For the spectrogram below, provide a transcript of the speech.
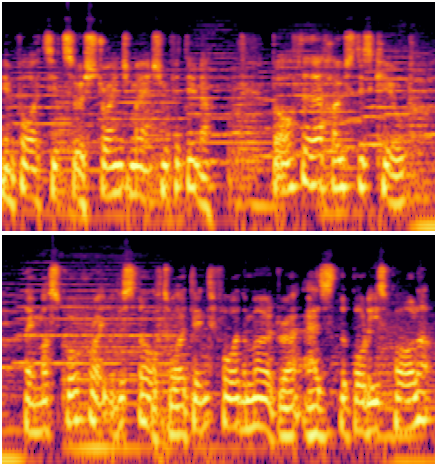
invited to a strange mansion for dinner, but after their host is killed, they must cooperate with the staff to identify the murderer as the bodies pile up.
